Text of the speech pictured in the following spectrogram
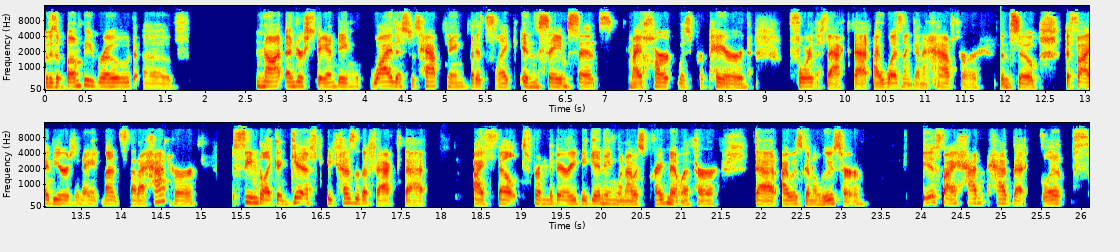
it was a bumpy road of not understanding why this was happening, but it's like in the same sense, my heart was prepared for the fact that I wasn't going to have her. And so the five years and eight months that I had her seemed like a gift because of the fact that I felt from the very beginning when I was pregnant with her that I was going to lose her. If I hadn't had that glimpse,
